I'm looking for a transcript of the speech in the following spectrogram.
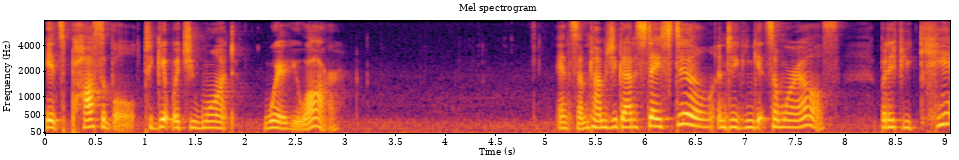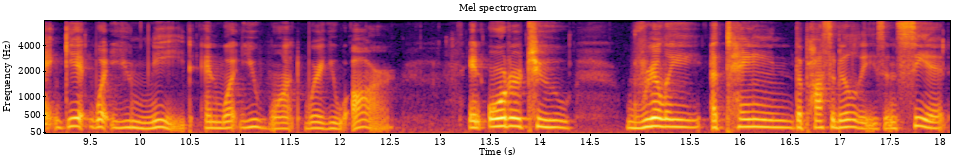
it's possible to get what you want where you are. And sometimes you got to stay still until you can get somewhere else. But if you can't get what you need and what you want where you are, in order to really attain the possibilities and see it,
